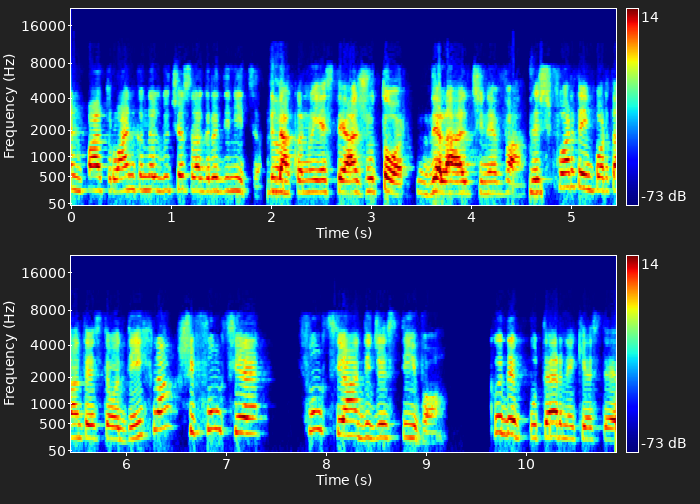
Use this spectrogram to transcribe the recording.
ani, 4 ani când îl duceți la grădiniță, da. dacă nu este ajutor de la altcineva. Deci foarte important este odihna și funcție, funcția digestivă. Cât de puternic este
